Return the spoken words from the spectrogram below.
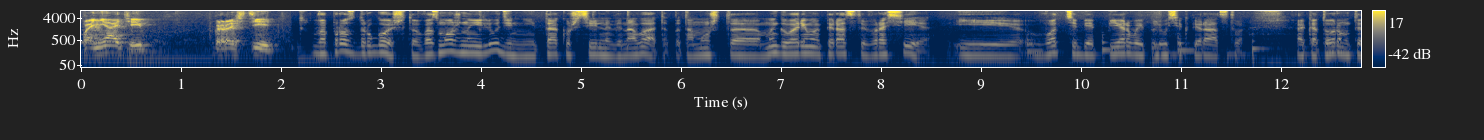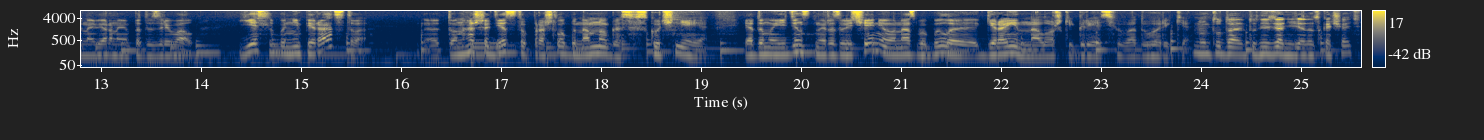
Понять и простить вопрос другой, что, возможно, и люди не так уж сильно виноваты, потому что мы говорим о пиратстве в России. И вот тебе первый плюсик пиратства, о котором ты, наверное, подозревал. Если бы не пиратство, э, то наше детство прошло бы намного скучнее. Я думаю, единственное развлечение у нас бы было героин на ложке греть во дворике. Ну туда тут нельзя нельзя скачать,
